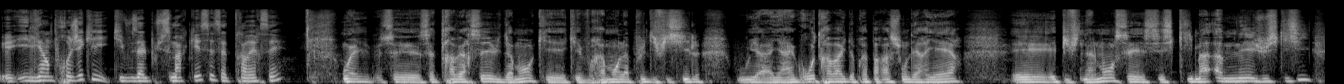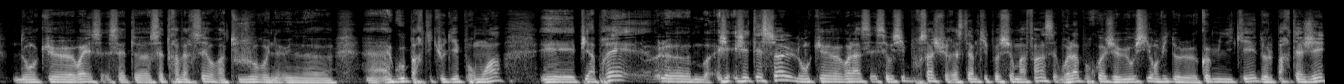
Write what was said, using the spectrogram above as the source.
Il y a un projet qui, qui vous a le plus marqué, c'est cette traversée? Ouais, c'est cette traversée évidemment qui est, qui est vraiment la plus difficile, où il y a, un gros travail de préparation derrière, et, puis finalement c'est ce qui m'a amené jusqu'ici. Donc euh, ouais, cette cette traversée aura toujours une, un, goût particulier pour moi. Et, puis après, j'étais seul, donc euh, voilà, c'est aussi pour ça que je suis resté un petit peu sur ma faim. Voilà pourquoi j'ai eu aussi envie de le communiquer, de le partager,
